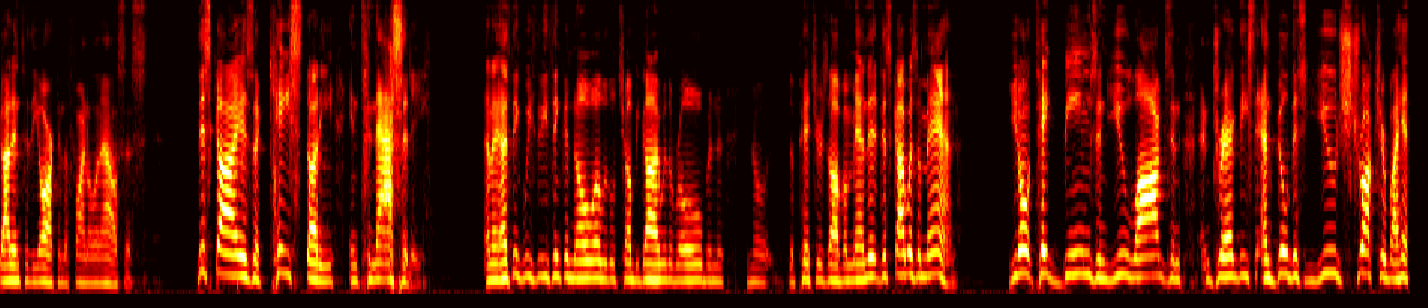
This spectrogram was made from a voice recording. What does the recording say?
got into the ark in the final analysis. This guy is a case study in tenacity. And I, I think we, we think of Noah, a little chubby guy with a robe and, you know, the pictures of him. Man, this guy was a man. You don't take beams and yew logs and, and drag these and build this huge structure by hand.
